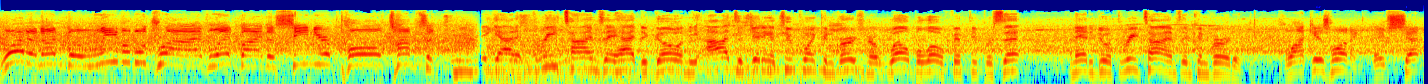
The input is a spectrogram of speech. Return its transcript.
What an unbelievable drive led by the senior Paul Thompson. They got it three times they had to go, and the odds of getting a two-point conversion are well below 50%. And they had to do it three times and converted. Clock is running. They've set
